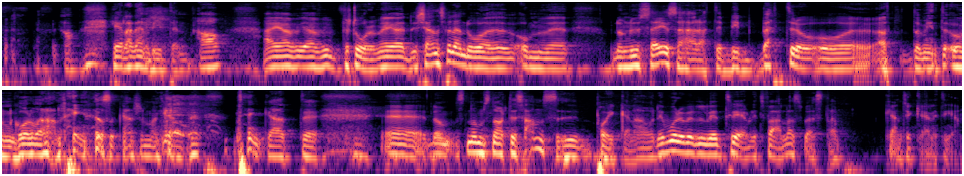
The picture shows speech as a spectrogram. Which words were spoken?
ja, hela den biten. Ja, jag, jag förstår. Men det känns väl ändå om de nu säger så här att det blir bättre och att de inte undgår varandra längre så kanske man kan tänka att eh, de, de snart är sams pojkarna och det vore väl trevligt för allas bästa kan jag tycka lite grann.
